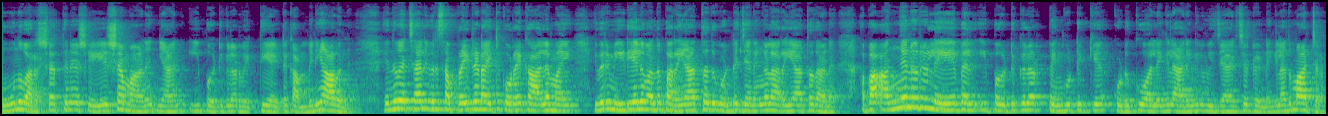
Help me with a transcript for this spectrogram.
മൂന്ന് വർഷത്തിന് ശേഷമാണ് ഞാൻ ഈ പെർട്ടിക്കുലർ വ്യക്തിയായിട്ട് കമ്പനി ആവുന്നത്. എന്ന് വെച്ചാൽ ഇവർ സെപ്പറേറ്റഡ് ആയിട്ട് കുറേ കാലമായി ഇവർ മീഡിയയിൽ വന്ന് പറയാത്തത് കൊണ്ട് ജനങ്ങൾ അറിയാത്തതാണ്. അപ്പോൾ അങ്ങനൊരു ലേബൽ ഈ പെർട്ടിക്കുലർ പെൺകുട്ടിക്ക് കൊടുക്കുക അല്ലെങ്കിൽ ആരെങ്കിലും വിചാരിച്ചിട്ടുണ്ടെങ്കിൽ അത് മാറ്റണം.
